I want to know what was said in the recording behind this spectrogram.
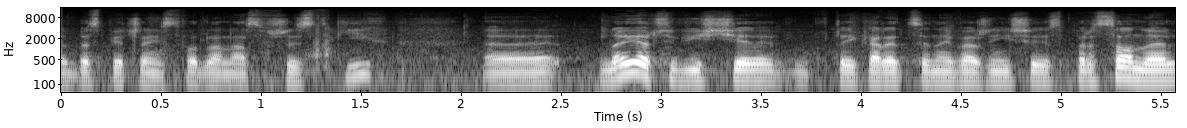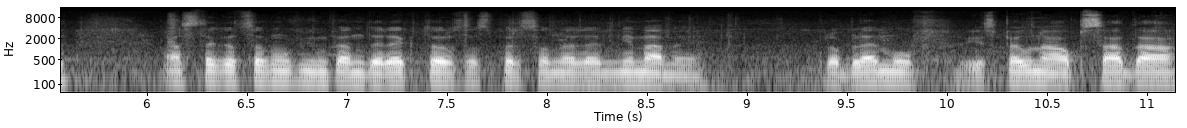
e, bezpieczeństwo dla nas wszystkich. E, No i oczywiście w tej karetce najważniejszy jest personel, a z tego co mówił pan dyrektor, to z personelem nie mamy problemów, jest pełna obsada,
